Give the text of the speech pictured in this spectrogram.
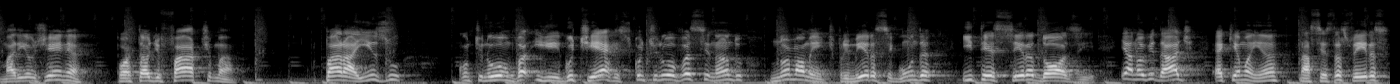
Maria Eugênia, Portal de Fátima, Paraíso continuam e Gutierrez continua vacinando normalmente, primeira, segunda e terceira dose. E a novidade é que amanhã, nas sextas-feiras,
